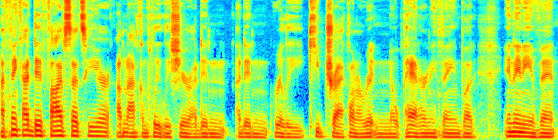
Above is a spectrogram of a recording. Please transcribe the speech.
I think I did five sets here. I'm not completely sure. I didn't I didn't really keep track on a written notepad or anything, but in any event,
